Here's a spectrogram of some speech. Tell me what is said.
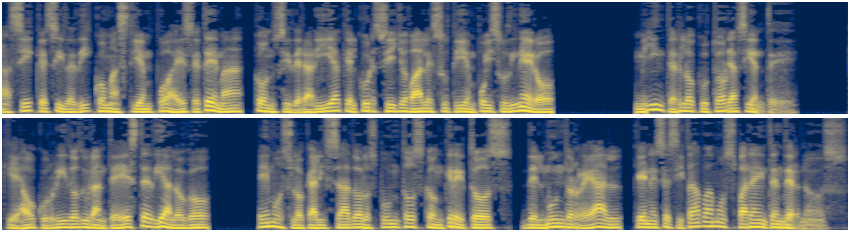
Así que si dedico más tiempo a ese tema, consideraría que el cursillo vale su tiempo y su dinero. Mi interlocutor asiente. ¿Qué ha ocurrido durante este diálogo? Hemos localizado los puntos concretos, del mundo real, que necesitábamos para entendernos.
